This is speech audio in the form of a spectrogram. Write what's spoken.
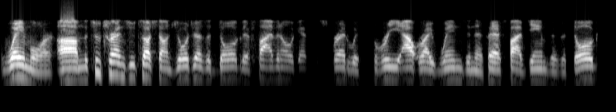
Way more. Um, the two trends you touched on, Georgia as a dog, they're 5 and 0 against the spread with three outright wins in their past five games as a dog.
